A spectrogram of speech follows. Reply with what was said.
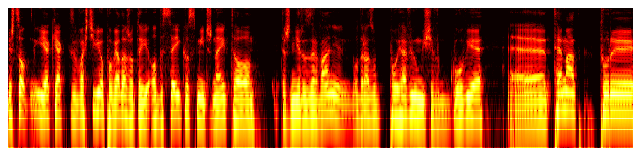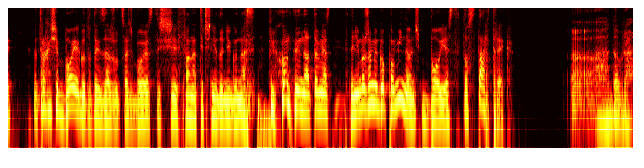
wiesz co, jak, jak właściwie opowiadasz o tej Odysei kosmicznej, to też nierozerwalnie od razu pojawił mi się w głowie e, temat, który no trochę się boję go tutaj zarzucać, bo jesteś fanatycznie do niego nastawiony, natomiast no nie możemy go pominąć, bo jest to Star Trek. A, dobra,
